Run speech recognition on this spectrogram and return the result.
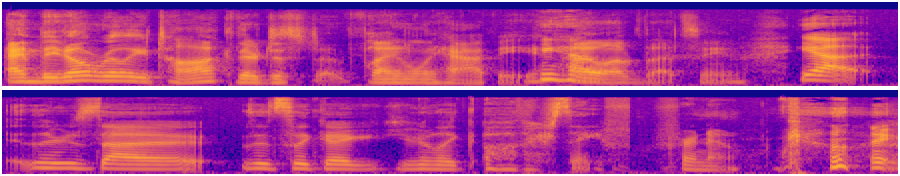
And they don't really talk, they're just finally happy. Yeah. I loved that scene. Yeah. There's uh it's like a you're like, oh they're safe for now. like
